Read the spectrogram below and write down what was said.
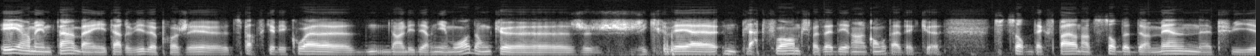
Et en même temps, ben, est arrivé le projet du Parti québécois dans les derniers mois. Donc, j'écrivais une plateforme, je faisais des rencontres avec toutes sortes d'experts dans toutes sortes de domaines, puis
